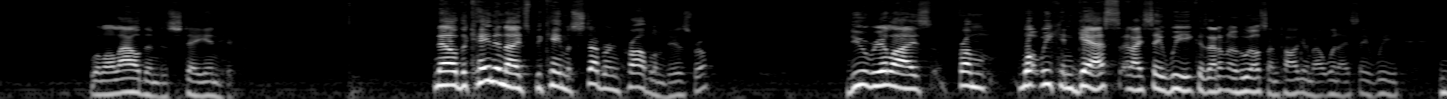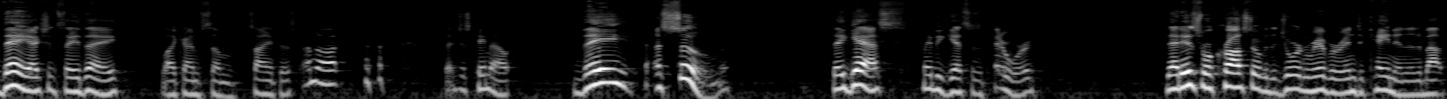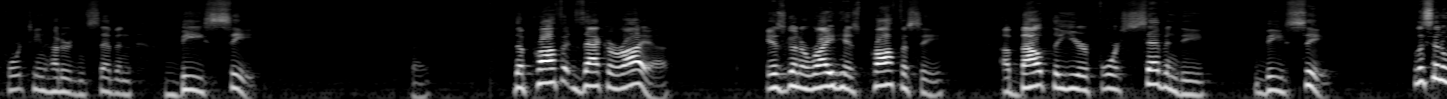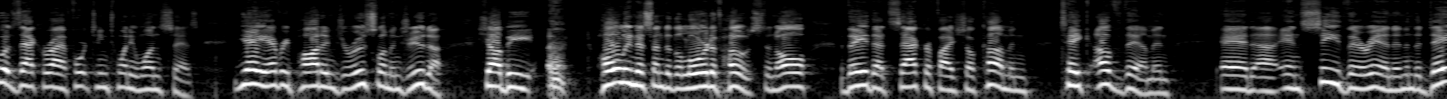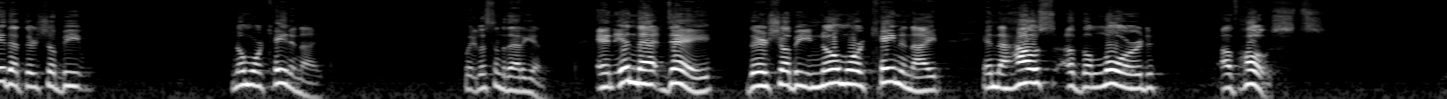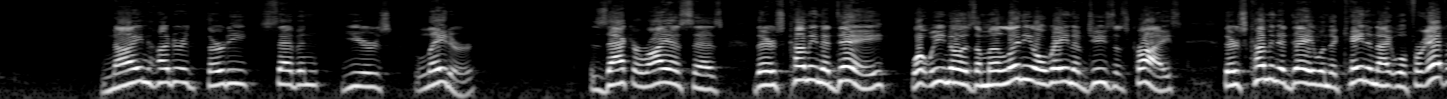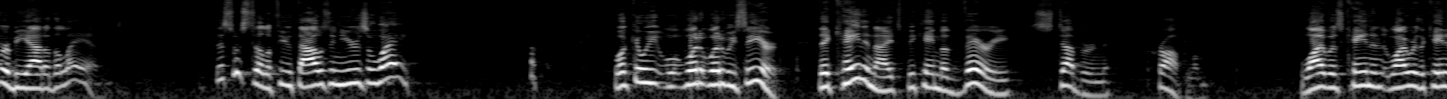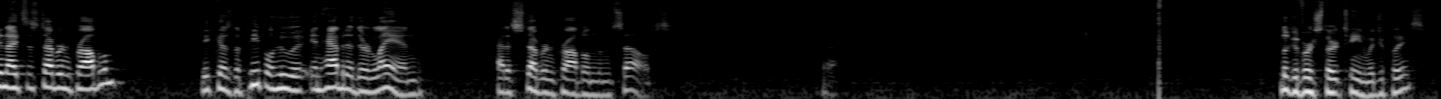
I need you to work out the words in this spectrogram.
will allow them to stay in here. Now the Canaanites became a stubborn problem to Israel. Do you realize from what we can guess, and I say we because I don't know who else I'm talking about when I say we, they, I should say they, like I'm some scientist. I'm not. that just came out. They assume, they guess, maybe guess is a better word, that Israel crossed over the Jordan River into Canaan in about 1407 BC. The prophet Zechariah is going to write his prophecy about the year 470 BC. Listen to what Zechariah 14:21 says. Yea, every pot in Jerusalem and Judah shall be holiness unto the Lord of hosts, and all they that sacrifice shall come and take of them and and uh, and see therein. And in the day that there shall be no more Canaanite. Wait, listen to that again. And in that day there shall be no more Canaanite in the house of the Lord of hosts. 937 years later, Zechariah says, There's coming a day what we know as the millennial reign of Jesus Christ, there's coming a day when the Canaanite will forever be out of the land. This was still a few thousand years away. What can we what, what do we see here? The Canaanites became a very stubborn problem. Why was Canaan why were the Canaanites a stubborn problem? Because the people who inhabited their land had a stubborn problem themselves. Yeah. Look at verse 13, would you please?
